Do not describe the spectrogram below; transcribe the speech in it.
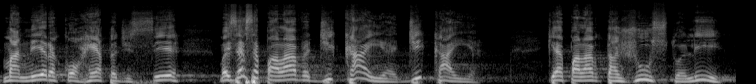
maneira correta de ser, mas essa palavra de caia, de caia, que é a palavra que está justo ali,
